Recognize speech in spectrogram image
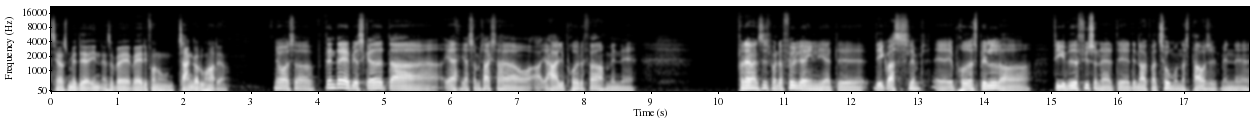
tage os med derind. Altså, hvad, hvad er det for nogle tanker, du har der? Jo, altså, den dag, jeg bliver skadet, der, ja, jeg, som sagt, så har jeg jo, jeg har aldrig prøvet det før, men øh, på det tidspunkt, der følte jeg egentlig, at øh, det ikke var så slemt. Øh, jeg prøvede at spille, og fik at vide af fyserne, at øh, det nok var to måneders pause, men øh,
